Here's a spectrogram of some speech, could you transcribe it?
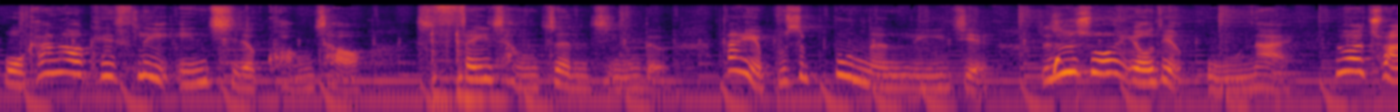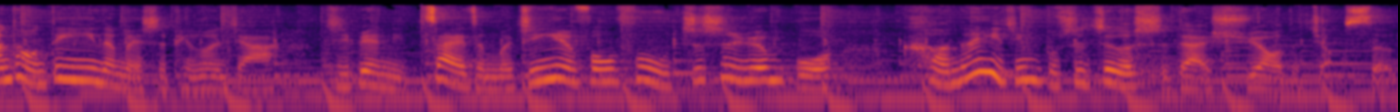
我看到 Keith Lee 引起的狂潮。是非常震惊的，但也不是不能理解，只是说有点无奈。因为传统定义的美食评论家，即便你再怎么经验丰富、知识渊博，可能已经不是这个时代需要的角色了。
